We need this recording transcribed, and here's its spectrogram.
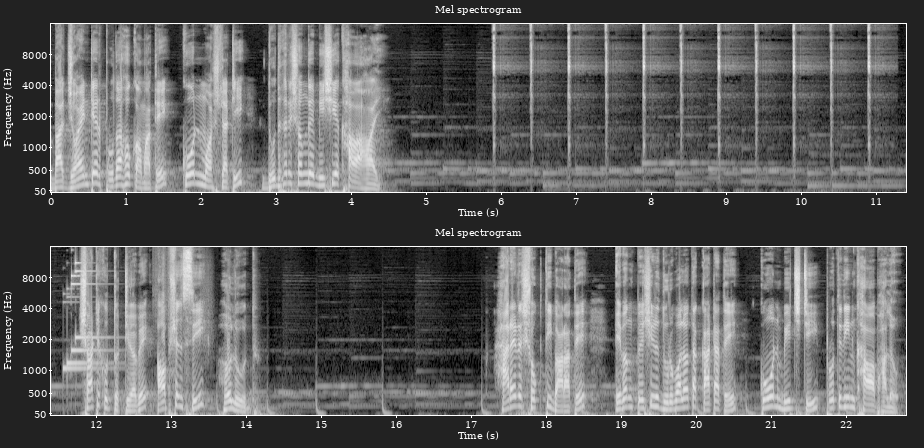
বা জয়েন্টের প্রদাহ কমাতে কোন মশলাটি দুধের সঙ্গে মিশিয়ে খাওয়া হয়? সঠিক উত্তরটি হবে অপশন সি, হলুদ। হাড়ের শক্তি বাড়াতে এবং পেশির দুর্বলতা কাটাতে কোন বীজটি প্রতিদিন খাওয়া ভালো?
